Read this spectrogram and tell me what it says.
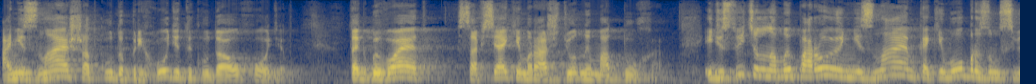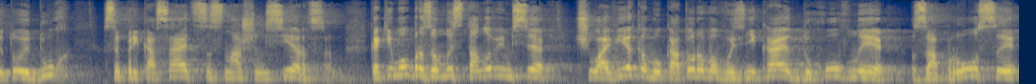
а не знаешь, откуда приходит и куда уходит – так бывает со всяким рожденным от Духа. И действительно, мы порою не знаем, каким образом Святой Дух соприкасается с нашим сердцем, каким образом мы становимся человеком, у которого возникают духовные запросы,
